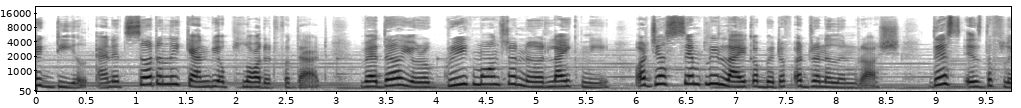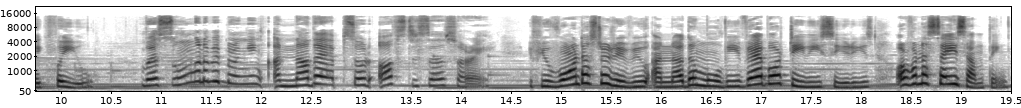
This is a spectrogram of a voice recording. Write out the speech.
big deal, and it certainly can be applauded for that. Whether you're a Greek monster nerd like me, or just simply like a bit of adrenaline rush, this is the flick for you. We're soon gonna be bringing another episode of Sister Soiree. If you want us to review another movie, web, or TV series, or wanna say something,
